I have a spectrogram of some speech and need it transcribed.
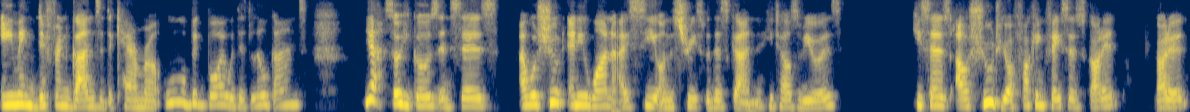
aiming different guns at the camera. Ooh, big boy with his little guns. Yeah, so he goes and says, I will shoot anyone I see on the streets with this gun, he tells viewers. He says, I'll shoot your fucking faces. Got it? Got it.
